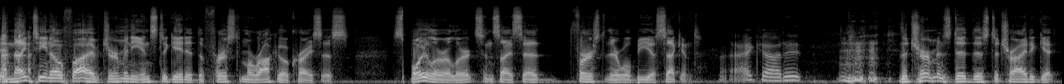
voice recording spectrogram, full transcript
In 1905, Germany instigated the first Morocco crisis. Spoiler alert, since I said first, there will be a second. I got it. The Germans did this to try to get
